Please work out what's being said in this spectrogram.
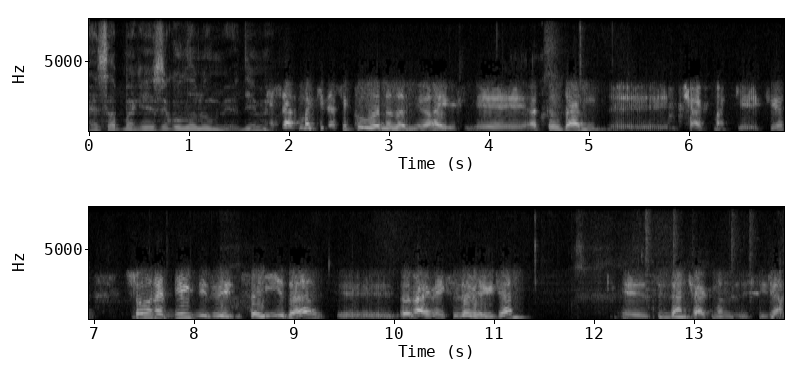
Hesap makinesi kullanılmıyor değil mi? Hesap makinesi kullanılamıyor. Hayır. E, akıldan e, çarpmak gerekiyor. Sonra bir dizi sayıyı da e, Ömer Bey size vereceğim. E, sizden çarpmanızı isteyeceğim.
